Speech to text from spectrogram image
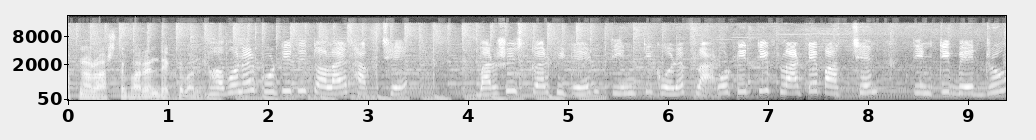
আপনারা আসতে পারেন দেখতে পারেন। ভবনের প্রতিটি তলায় থাকছে বারোশো স্কোয়ার ফিটের তিনটি করে ফ্ল্যাট। প্রতিটি ফ্ল্যাটে পাচ্ছেন তিনটি বেডরুম,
